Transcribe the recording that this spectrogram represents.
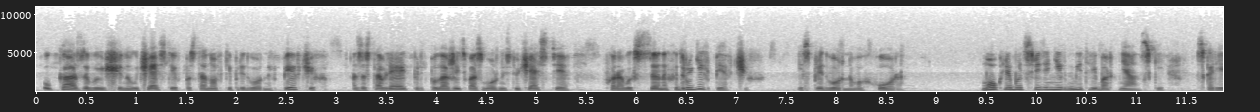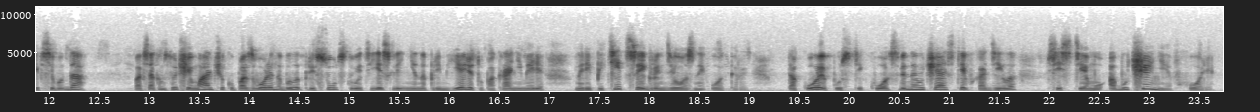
указывающая на участие в постановке придворных певчих, заставляет предположить возможность участия в хоровых сценах и других певчих из придворного хора. Мог ли быть среди них Дмитрий Бортнянский? Скорее всего, да. Во всяком случае, мальчику позволено было присутствовать, если не на премьере, то, по крайней мере, на репетиции грандиозной оперы. Такое, пусть и косвенное участие, входило в систему обучения в хоре.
